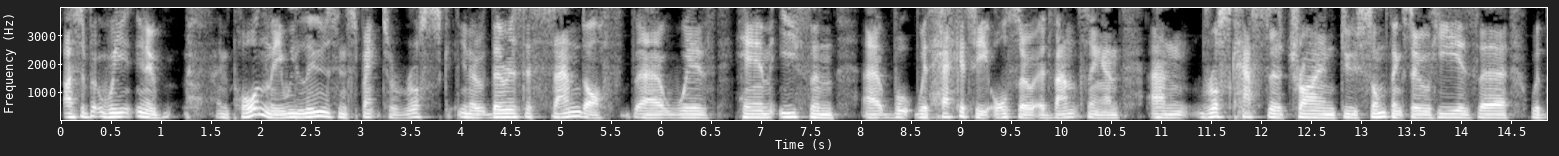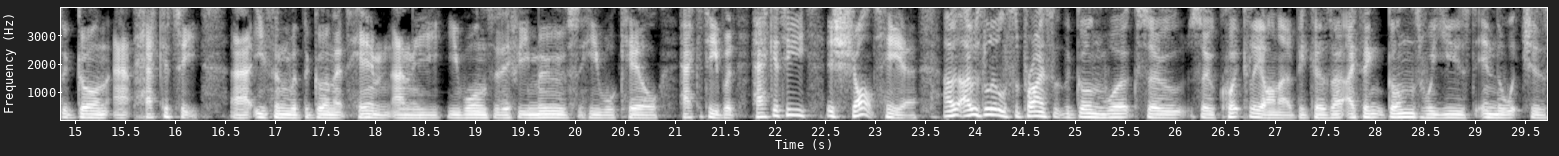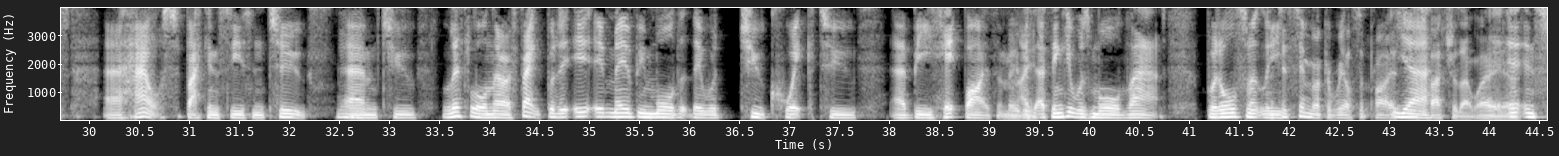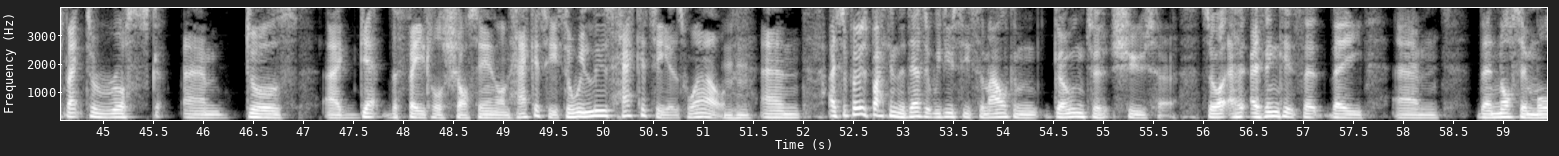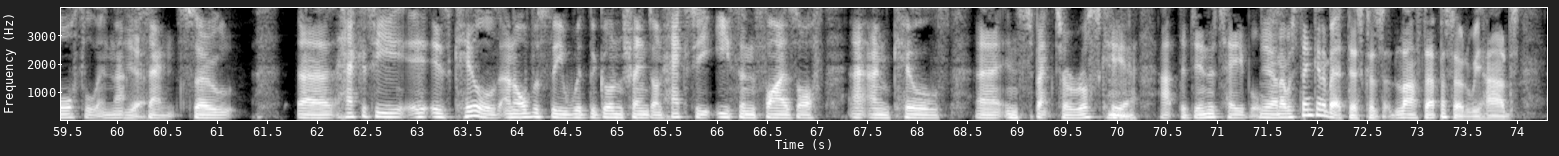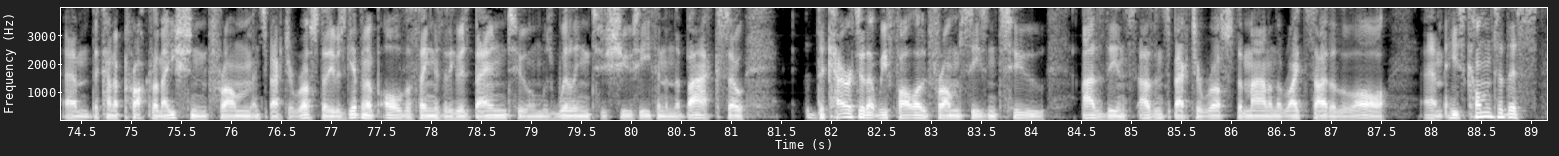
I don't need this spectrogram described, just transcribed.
I suppose we, you know, importantly, we lose Inspector Rusk. You know, there is this standoff uh, with him, Ethan, uh, but with Hecate also advancing, and and Rusk has to try and do something. So he is there with the gun at Hecate, uh, Ethan with the gun at him, and he he warns that if he moves, he will kill Hecate. But Hecate is shot here. I, I was a little surprised that the gun worked so so quickly on her because I, I think guns were used in the witches uh, house back in season two um, to little or no effect, but it, it, may have been more that they were too quick to uh, be hit by them. I, I think it was more that. But ultimately, It seemed like a real surprise Yeah. to dispatch her that way. Yeah. Inspector Rusk um, does uh, get the fatal shot in on Hecate, so we lose Hecate as well. Mm-hmm. Um, I suppose back in the desert, we do see Sir Malcolm going to shoot her. So I, I think it's that they um, they're not immortal in that Yeah. sense. So uh, Hecate is killed, and obviously with the gun trained on Hecate, Ethan fires off uh, and kills uh, Inspector Rusk here at the dinner table. Hmm. Yeah, and I was thinking about this because last episode we had um, the kind of proclamation from Inspector Rusk that he was giving up all the things that he was bound to and was willing to shoot Ethan in the back. So the character that we followed from season two as the as Inspector Rusk, the man on the right side of the law, um, he's come to this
